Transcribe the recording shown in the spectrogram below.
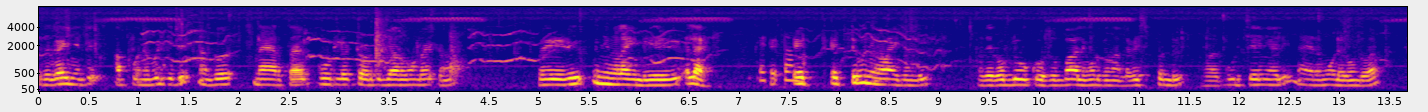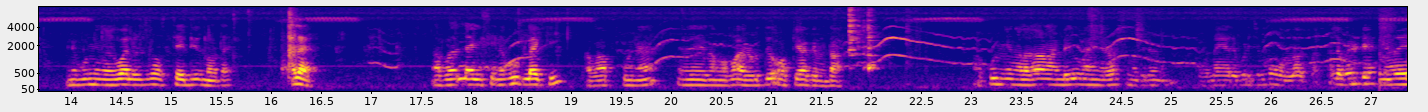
ഇത് കഴിഞ്ഞിട്ട് അപ്പൂനെ പിടിച്ചിട്ട് നമുക്ക് നേരത്തെ കൂട്ടിലിട്ട് കൊടുത്തിട്ട് അത് കൊണ്ടുപോയിക്കണം ഏഴ് കുഞ്ഞുങ്ങളായിട്ടുണ്ട് ഏഴ് അല്ലേ? എട്ട്. കുഞ്ഞുങ്ങളായിട്ടുണ്ട് അതേപോലെ ഗ്ലൂക്കോസും പാലും കൊടുക്കും നല്ല വിശപ്പുണ്ട്. അപ്പോൾ അത് കുടിച്ച് കഴിഞ്ഞാൽ നേരെ മൂളെ കൊണ്ടുപോകാം. പിന്നെ കുഞ്ഞുങ്ങൾ വളരെ സ്വസ്ഥമായിട്ട് ഇരുന്നോട്ടെ. അല്ലേ? അപ്പോൾ ലൈസിനെ കൂട്ടിലാക്കി. അപ്പോൾ അപ്പൂനെ നമ്മൾ പാലെടുത്ത് ഓക്കെ ആക്കണം കേട്ടോ ആ കുഞ്ഞുങ്ങളെ കാണാണ്ട് ഭയങ്കര വിഷമത്തിലാണ്. നേരെ പിടിച്ച് മുകളിലാക്കാം അല്ല വേണ്ടി അതേ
